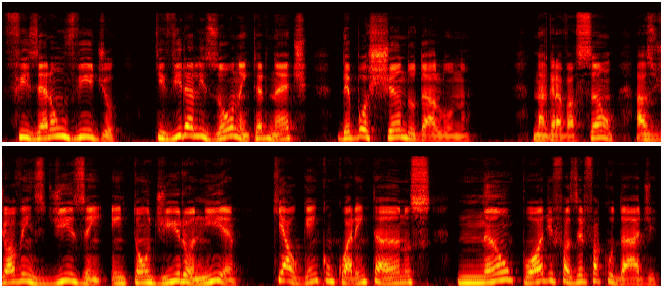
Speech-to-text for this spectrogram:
fizeram um vídeo que viralizou na internet debochando da aluna. Na gravação, as jovens dizem, em tom de ironia, que alguém com 40 anos não pode fazer faculdade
